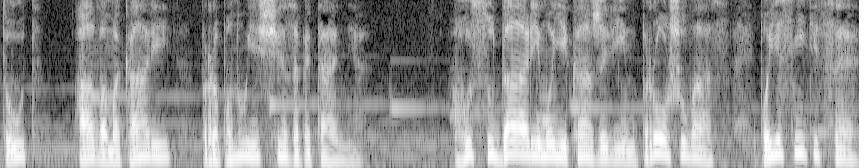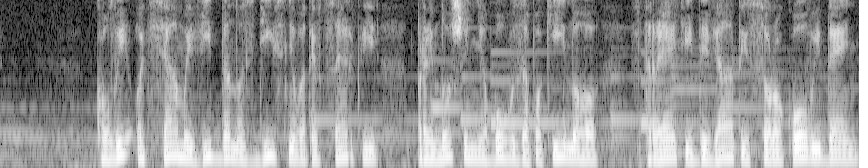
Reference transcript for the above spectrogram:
Тут Ава Макарій пропонує ще запитання. Государі мої, каже він, прошу вас, поясніть і це. Коли отцями віддано здійснювати в церкві приношення Богу запокійного в третій, дев'ятий, сороковий день,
